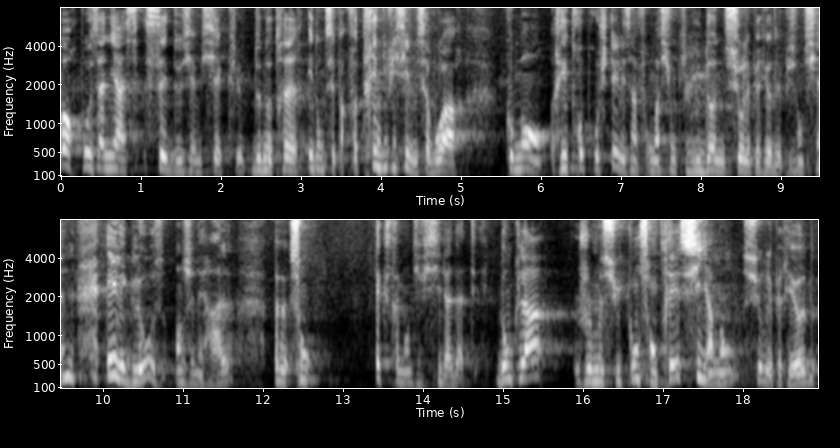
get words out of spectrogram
Or, Pausanias, c'est deuxième siècle de notre ère, et donc c'est parfois très difficile de savoir comment rétroprojeter les informations qu'il nous donne sur les périodes les plus anciennes. Et les gloses, en général, euh, sont extrêmement difficiles à dater. Donc là, je me suis concentré sciemment sur, les périodes,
